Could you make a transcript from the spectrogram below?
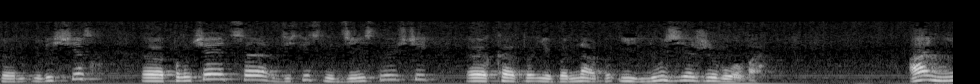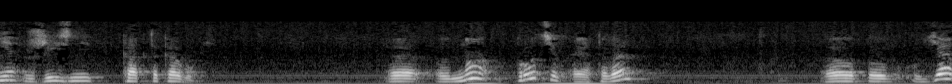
веществ, Э, получается действительно действующий э, как иллюзия живого, а не жизни как таковой. Э, но против этого я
